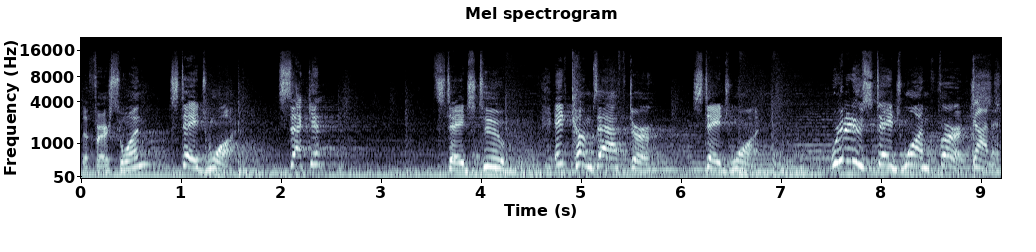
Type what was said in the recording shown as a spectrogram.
The first one, stage one. Second, stage two. It comes after stage one. We're gonna do stage one first. Got it.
